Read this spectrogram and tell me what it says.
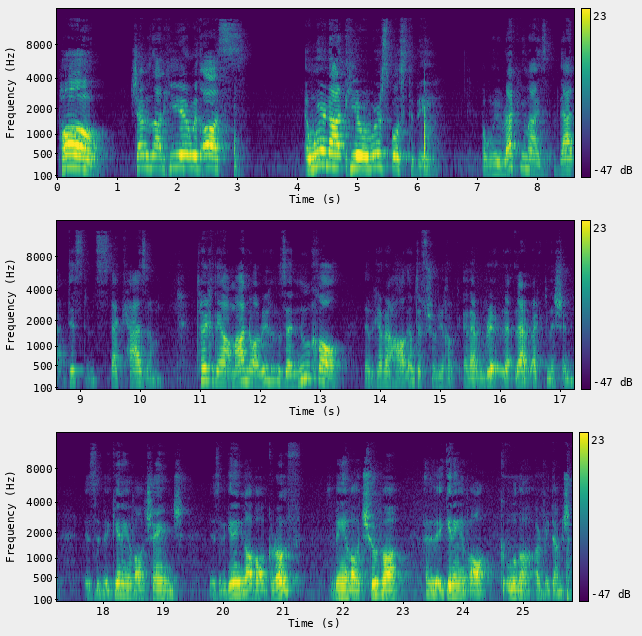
Po. Hashem is not here with us. And we're not here where we're supposed to be. But when we recognize that distance, that chasm, that we can ever to and that, that recognition is the beginning of all change, is the beginning of all growth, is the beginning of all tshuva, and the beginning of all geula of redemption.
